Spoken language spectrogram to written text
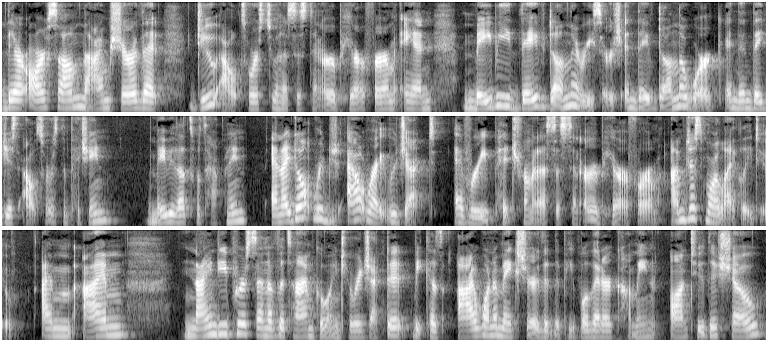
there are some that I'm sure that do outsource to an assistant or a PR firm, and maybe they've done the research and they've done the work, and then they just outsource the pitching. Maybe that's what's happening. And I don't re- outright reject every pitch from an assistant or a PR firm. I'm just more likely to. I'm I'm 90% of the time going to reject it because I want to make sure that the people that are coming onto this show,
